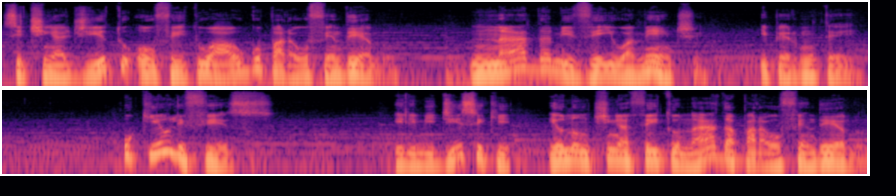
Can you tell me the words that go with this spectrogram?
se tinha dito ou feito algo para ofendê-lo. Nada me veio à mente e perguntei: O que eu lhe fiz? Ele me disse que eu não tinha feito nada para ofendê-lo,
